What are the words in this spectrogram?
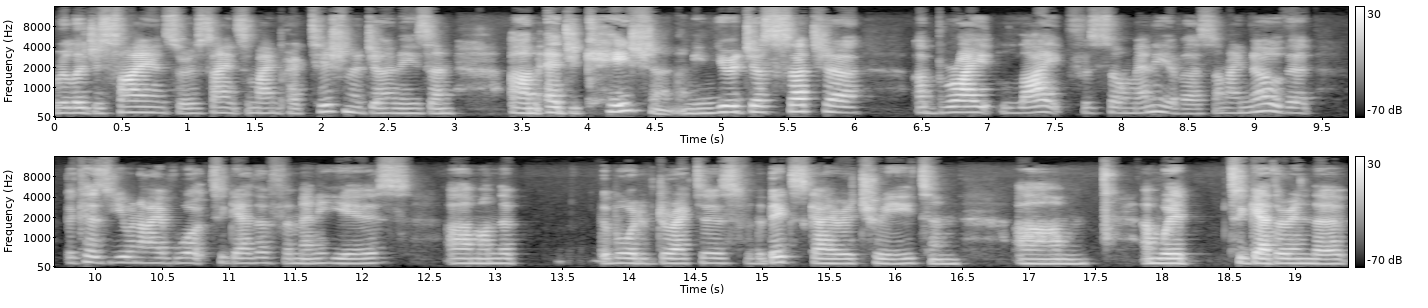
religious science or science of mind practitioner journeys and um, education. I mean, you're just such a, a bright light for so many of us. And I know that because you and I have worked together for many years um, on the, the board of directors for the Big Sky Retreat, and um, and we're together in the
